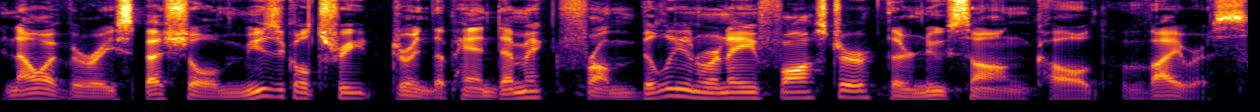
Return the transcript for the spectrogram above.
And now a very special musical treat during the pandemic from Billy and Renee Foster, their new song called Virus.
